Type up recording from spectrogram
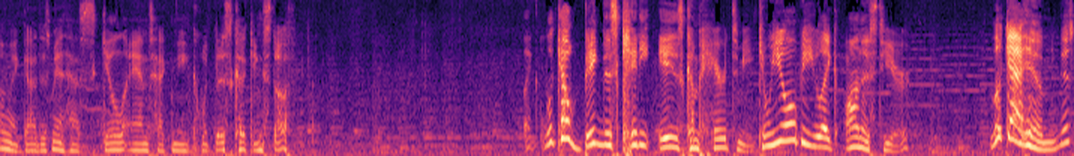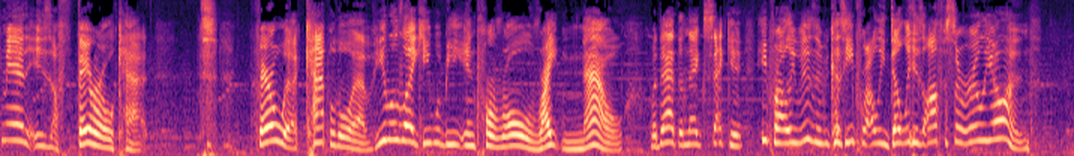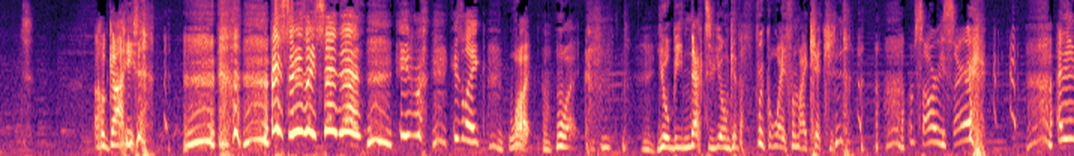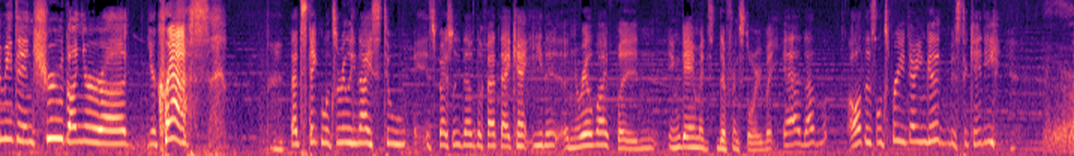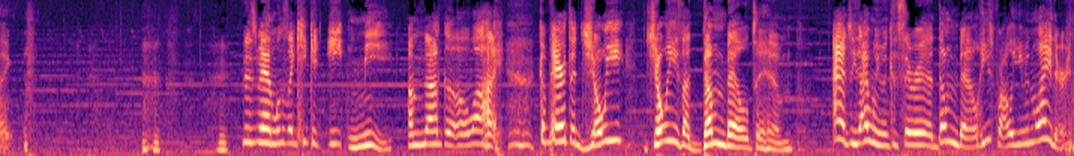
Oh my god, this man has skill and technique with this cooking stuff. Like, look how big this kitty is compared to me. Can we all be, like, honest here? Look at him! This man is a feral cat. Feral with a capital F. He looks like he would be in parole right now. But that the next second, he probably isn't because he probably dealt with his officer early on. Oh god, he's as soon as I said that, he's, he's like, what? What? You'll be next if you don't get the frick away from my kitchen. I'm sorry, sir. I didn't mean to intrude on your uh, your crafts. That steak looks really nice too, especially the, the fact that I can't eat it in real life, but in, in game it's a different story. But yeah, that all this looks pretty darn good, Mr. Kitty. Like, this man looks like he could eat me. I'm not gonna lie. Compared to Joey, Joey is a dumbbell to him. Actually, I wouldn't even consider it a dumbbell. He's probably even lighter.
